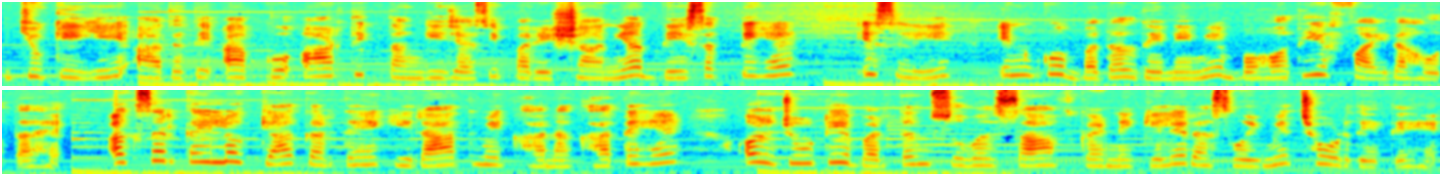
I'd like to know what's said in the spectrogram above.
क्योंकि ये आदतें आपको आर्थिक तंगी जैसी परेशानियाँ दे सकती है, इसलिए इनको बदल देने में बहुत ही फ़ायदा होता है। अक्सर कई लोग क्या करते हैं कि रात में खाना खाते हैं और जूठे बर्तन सुबह साफ़ करने के लिए रसोई में छोड़ देते हैं।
